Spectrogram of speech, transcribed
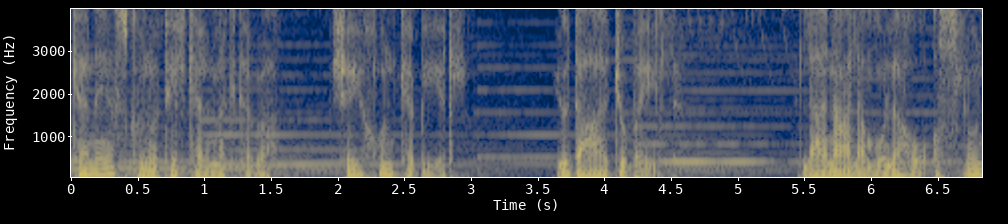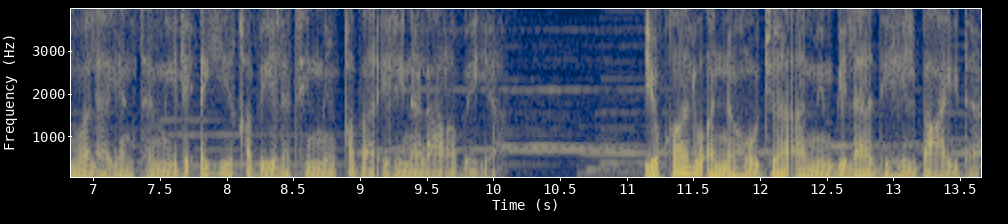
كان يسكن تلك المكتبة شيخ كبير يدعى جبيل. لا نعلم له أصل ولا ينتمي لأي قبيلة من قبائلنا العربية. يقال أنه جاء من بلاده البعيدة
